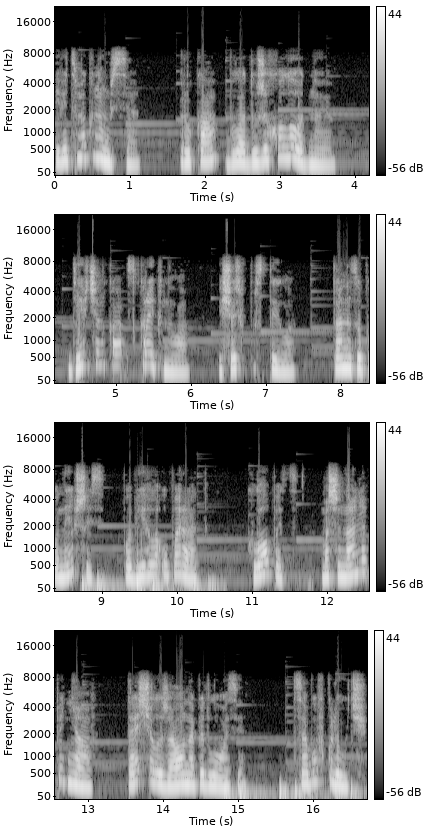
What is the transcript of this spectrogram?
і відсмикнувся. Рука була дуже холодною. Дівчинка скрикнула і щось впустила, та, не зупинившись, побігла уперед. Хлопець машинально підняв те, що лежало на підлозі. Це був ключ.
